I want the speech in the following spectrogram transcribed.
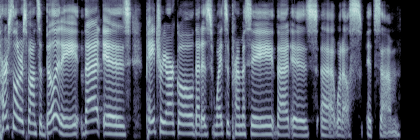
personal responsibility that is patriarchal that is white supremacy that is uh, what else? It's um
